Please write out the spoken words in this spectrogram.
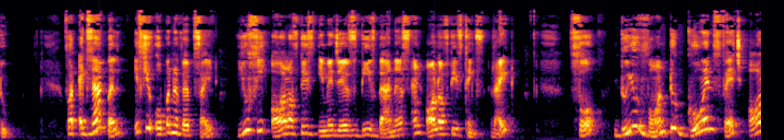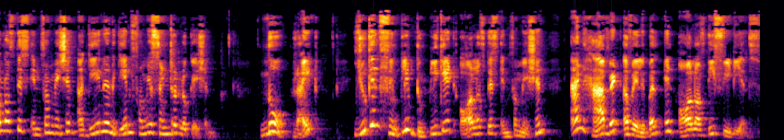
too. For example, if you open a website, you see all of these images, these banners, and all of these things, right? So, do you want to go and fetch all of this information again and again from your central location? No, right? You can simply duplicate all of this information and have it available in all of these CDNs.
